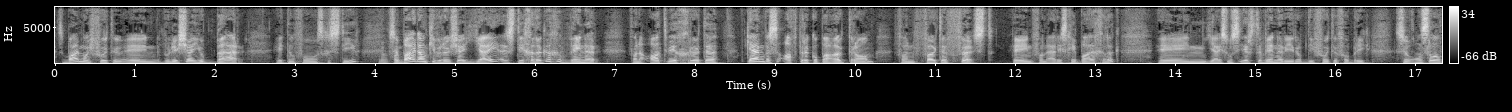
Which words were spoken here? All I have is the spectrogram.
Dis 'n baie mooi foto en Volusia Joubert het hom vir ons gestuur. Ja, So van- baie dankie Volusia, jy is die gelukkige wenner van 'n A2 grootte canvas afdruk op 'n houtraam van Photo First en van RSG baie geluk. En jy's ons eerste wenner hier op die fotofabriek. So ons sal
